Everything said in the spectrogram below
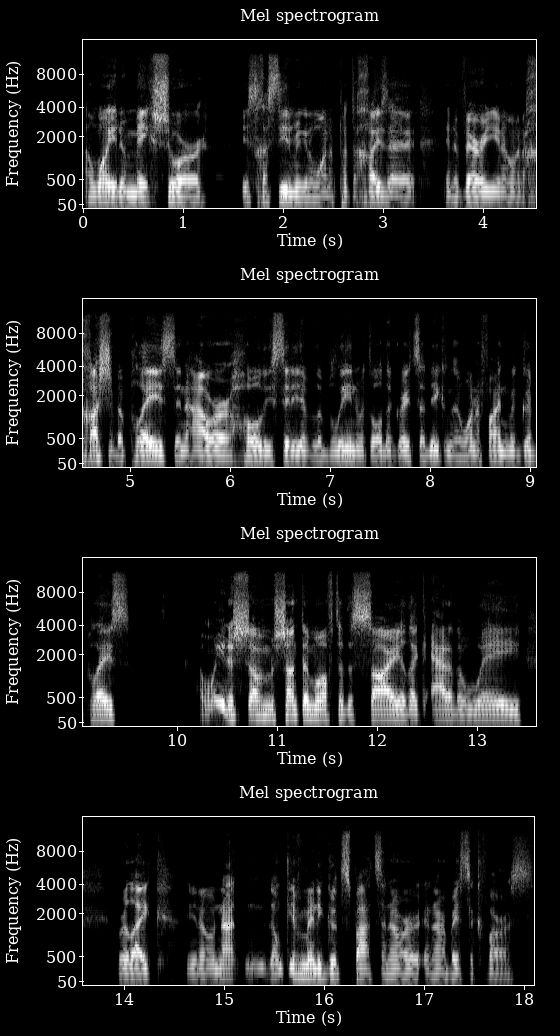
i want you to make sure these Hasidim are going to want to put the Chayza in a very, you know, in a hush of a place in our holy city of Lublin with all the great tzaddikim. They want to find them a good place. I want you to shove them, shunt them off to the side, like out of the way. We're like, you know, not don't give them any good spots in our in our beis hakvaros.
